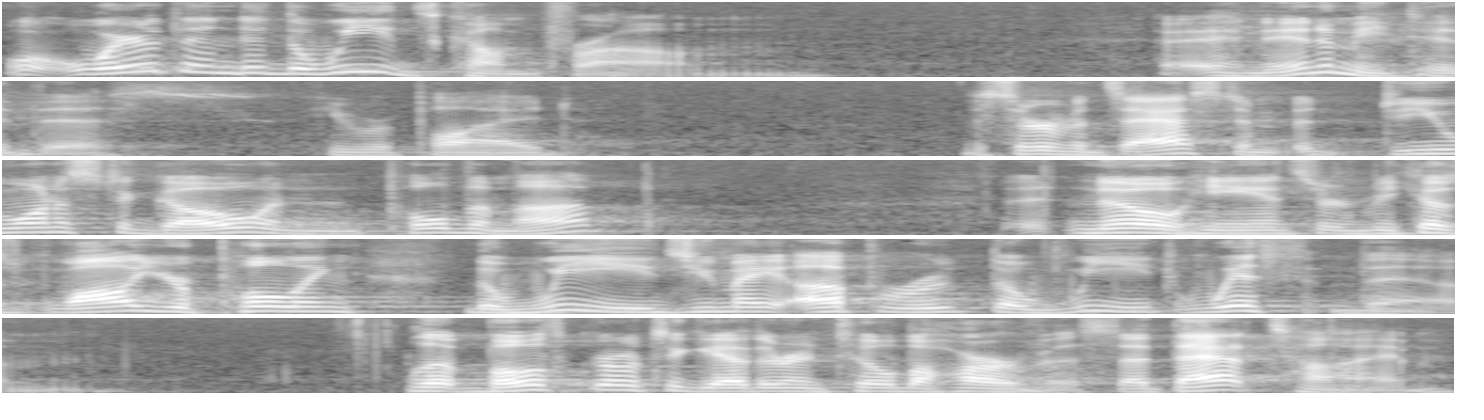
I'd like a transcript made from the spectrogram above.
Where then did the weeds come from? An enemy did this, he replied. The servants asked him, Do you want us to go and pull them up? Uh, no, he answered, because while you're pulling the weeds, you may uproot the wheat with them. Let both grow together until the harvest. At that time,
